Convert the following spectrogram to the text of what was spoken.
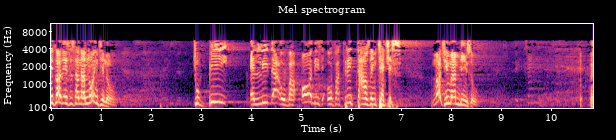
Because this is an anointing, oh. To be a leader over all these, over 3,000 churches. Not human beings, oh.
